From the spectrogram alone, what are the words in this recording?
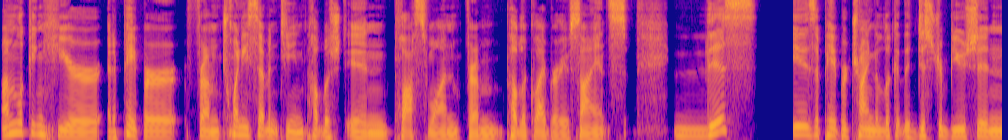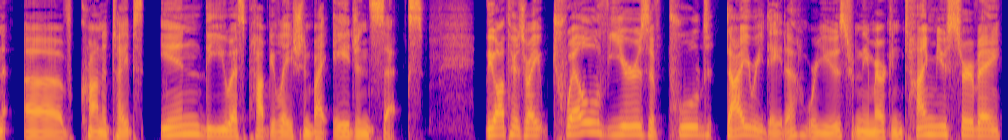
I'm looking here at a paper from 2017 published in PLOS One from Public Library of Science. This is a paper trying to look at the distribution of chronotypes in the US population by age and sex. The authors write 12 years of pooled diary data were used from the American Time Use Survey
